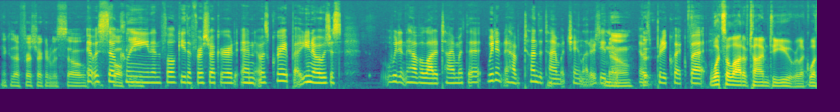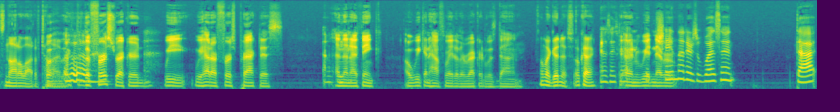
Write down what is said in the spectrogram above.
because our first record was so it was so folky. clean and folky, the first record, and it was great. But you know, it was just we didn't have a lot of time with it. We didn't have tons of time with chain letters either. No, it was pretty quick. But What's a lot of time to you, or like what's not a lot of Well, time? like the, the first record, we we had our first practice, and then I think a week and a half later the record was done. oh my goodness. Okay. It was like that. and we had never- chain letters wasn't that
